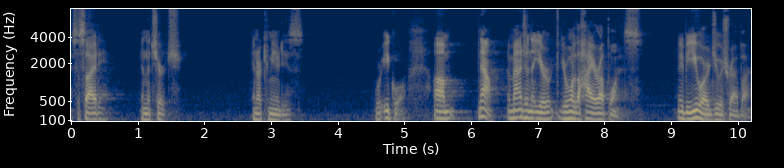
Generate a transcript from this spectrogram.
in society, in the church, in our communities. We're equal. Um, now, imagine that you're, you're one of the higher up ones. Maybe you are a Jewish rabbi.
